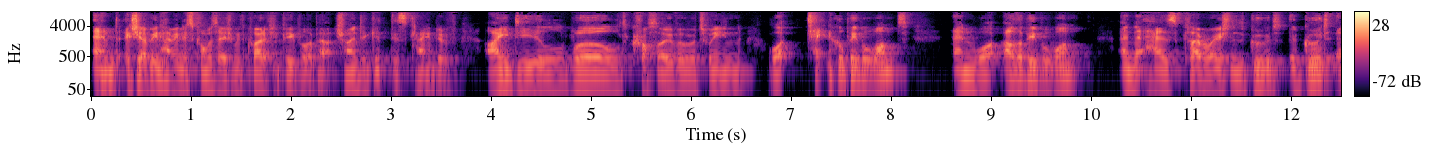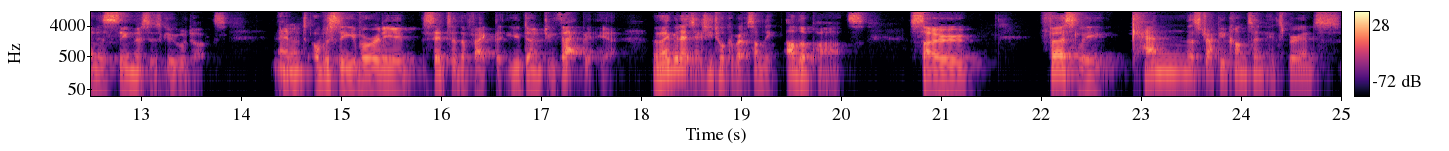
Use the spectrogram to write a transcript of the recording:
and actually, I've been having this conversation with quite a few people about trying to get this kind of ideal world crossover between what technical people want and what other people want, and that has collaboration as good, good and as seamless as Google Docs. And yeah. obviously, you've already said to the fact that you don't do that bit yet. But maybe let's actually talk about some of the other parts. So, firstly, can the Strapi content experience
